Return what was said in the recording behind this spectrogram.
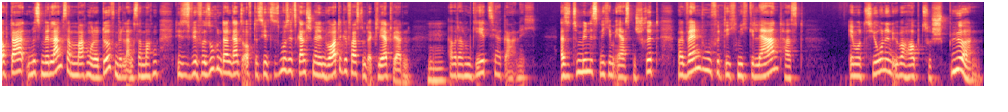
auch da müssen wir langsam machen oder dürfen wir langsam machen. Dieses, wir versuchen dann ganz oft das jetzt, es muss jetzt ganz schnell in Worte gefasst und erklärt werden. Mhm. Aber darum geht es ja gar nicht. Also zumindest nicht im ersten Schritt, weil wenn du für dich nicht gelernt hast, Emotionen überhaupt zu spüren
